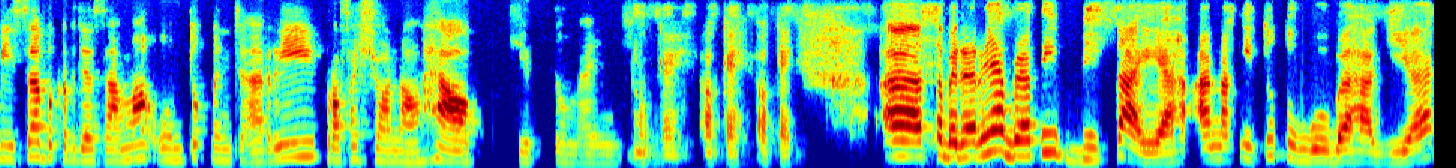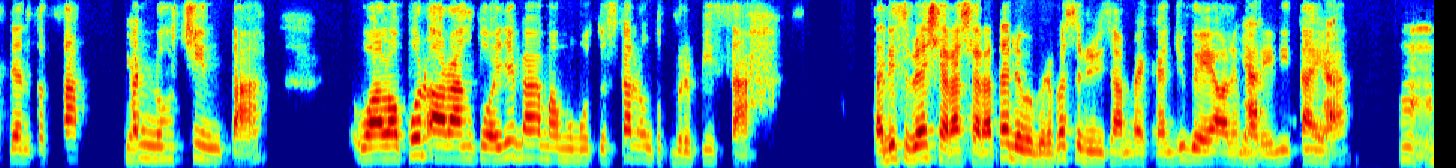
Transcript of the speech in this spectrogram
bisa bekerja sama untuk mencari professional help gitu, main. Oke, oke, oke. Eh, sebenarnya berarti bisa ya anak itu tumbuh bahagia dan tetap ya. penuh cinta, walaupun orang tuanya memang memutuskan untuk berpisah. Tadi sebenarnya syarat-syaratnya ada beberapa sudah disampaikan juga ya oleh ya, Marinita ya. Ya.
